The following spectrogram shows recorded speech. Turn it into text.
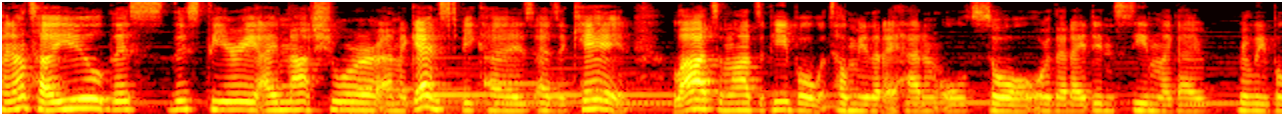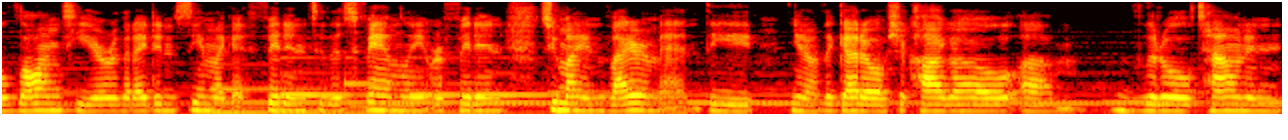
and I'll tell you this this theory I'm not sure I'm against because as a kid, lots and lots of people would tell me that I had an old soul or that I didn't seem like I really belonged here or that I didn't seem like I fit into this family or fit into my environment. The you know the ghetto of Chicago, um, little town in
